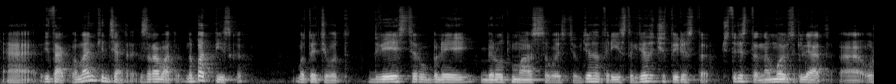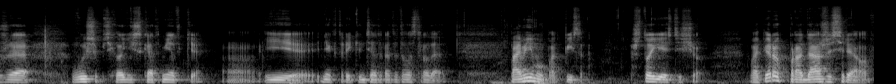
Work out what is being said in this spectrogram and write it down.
Э, итак, онлайн-кинотеатры зарабатывают на подписках, вот эти вот 200 рублей берут массовостью, где-то 300, где-то 400. 400, на мой взгляд, э, уже выше психологической отметки, э, и некоторые кинотеатры от этого страдают. Помимо подписок, что есть еще? Во-первых, продажи сериалов.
